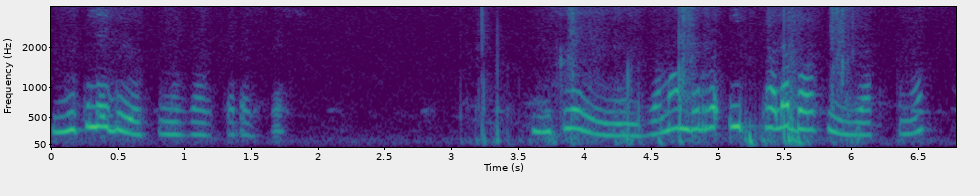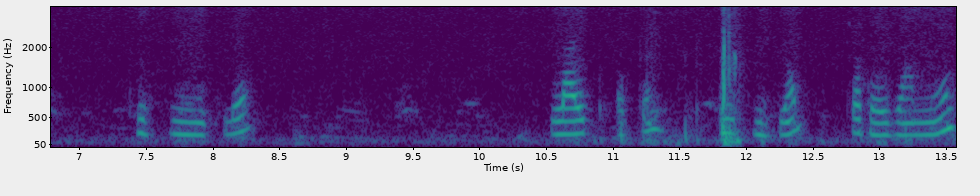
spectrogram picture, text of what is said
Yükle diyorsunuz arkadaşlar. Yükle dediğiniz zaman burada iptale basmayacaksınız. Kesinlikle. Like atın. İlk videom. Çok heyecanlıyım.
